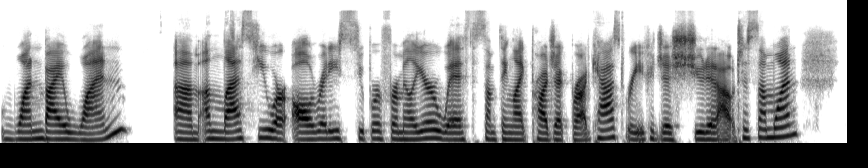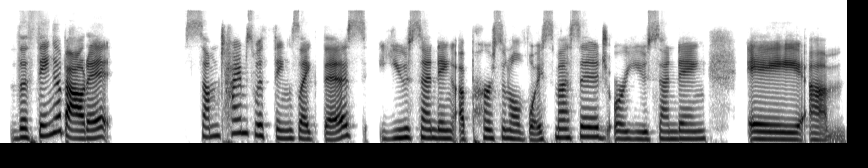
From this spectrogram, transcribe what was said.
one by one. Um, unless you are already super familiar with something like Project Broadcast, where you could just shoot it out to someone. The thing about it sometimes with things like this, you sending a personal voice message or you sending a um,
